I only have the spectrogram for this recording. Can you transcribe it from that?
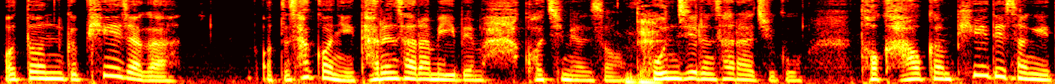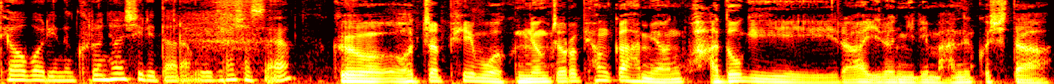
어떤 그 피해자가 어떤 사건이 다른 사람의 입에 막 거치면서 네. 본질은 사라지고 더 가혹한 피해 대상이 되어버리는 그런 현실이다라고 얘기를 하셨어요. 그 어차피 뭐 긍정적으로 평가하면 과도기라 이런 일이 많을 것이다.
